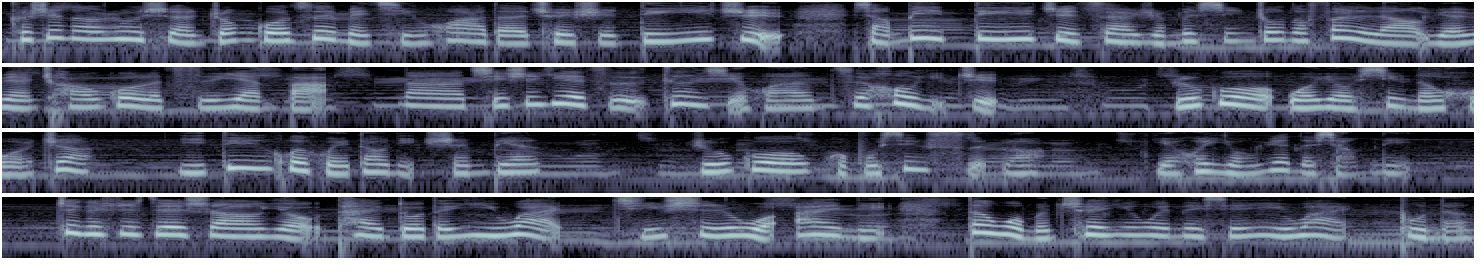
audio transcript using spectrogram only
可是呢，入选中国最美情话的却是第一句。想必第一句在人们心中的分量远远超过了词眼吧？那其实叶子更喜欢最后一句：如果我有幸能活着，一定会回到你身边；如果我不幸死了，也会永远的想你。这个世界上有太多的意外。即使我爱你，但我们却因为那些意外不能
